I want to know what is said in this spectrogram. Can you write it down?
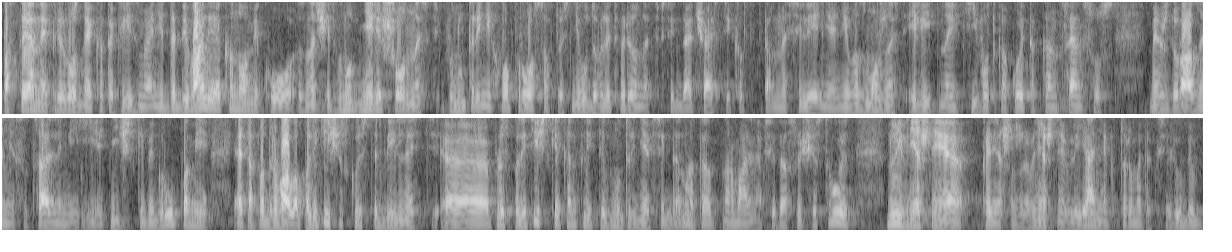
постоянные природные катаклизмы, они добивали экономику, значит, вну, нерешенность внутренних вопросов, то есть неудовлетворенность всегда части как, там, населения, невозможность элит найти вот какой-то консенсус между разными социальными и этническими группами. Это подрывало политическую стабильность, э, плюс политические конфликты внутренние всегда, ну это нормально, всегда существует. Ну и внешнее, конечно же, внешнее влияние, которое мы так все любим,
